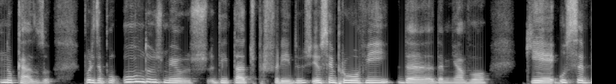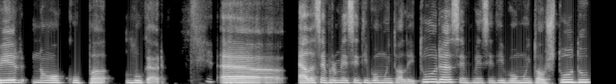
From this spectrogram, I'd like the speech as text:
no caso, por exemplo, um dos meus ditados preferidos, eu sempre o ouvi da, da minha avó, que é o saber não ocupa lugar. Uh, ela sempre me incentivou muito à leitura, sempre me incentivou muito ao estudo.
